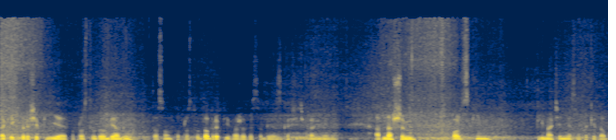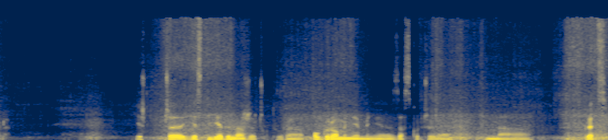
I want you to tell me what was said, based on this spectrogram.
takie, które się pije po prostu do obiadu, to są po prostu dobre piwa, żeby sobie zgasić pragnienie. A w naszym polskim klimacie nie są takie dobre. Jeszcze jest jedna rzecz, która ogromnie mnie zaskoczyła na Grecji.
